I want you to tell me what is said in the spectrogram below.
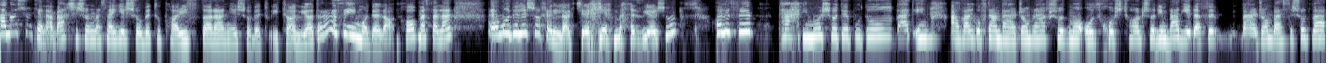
همشون که نه بخششون مثلا یه شعبه تو پاریس دارن یه شعبه تو ایتالیا دارن از این مدلان. خب مثلا مدلشون خیلی لاکچه بعضیاشون. خلاصه تحریما شده بود و بعد این اول گفتم برجام رفت شد ما از خوشحال شدیم بعد یه دفعه برجام بسته شد و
